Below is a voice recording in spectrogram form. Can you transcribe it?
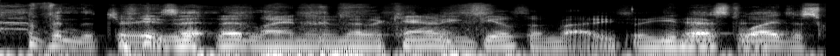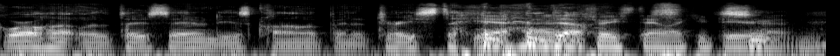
up in the trees. that, that'd land in another county and kill somebody. So the you'd best to, way to squirrel hunt with a 270 is climb up in a tree stand. Yeah, in a tree stand like you're deer hunting.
